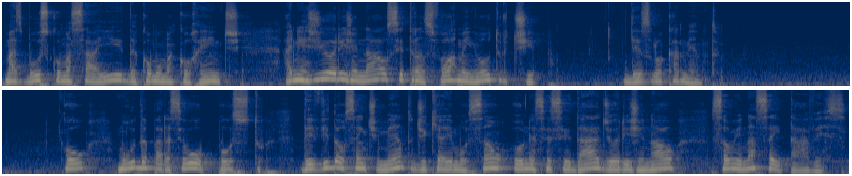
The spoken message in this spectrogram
mas busca uma saída como uma corrente, a energia original se transforma em outro tipo deslocamento. Ou muda para seu oposto, devido ao sentimento de que a emoção ou necessidade original são inaceitáveis.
